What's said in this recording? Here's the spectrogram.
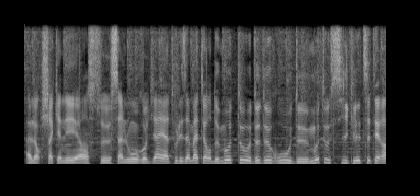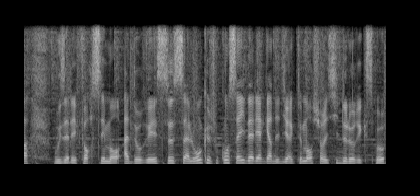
Alors chaque année, hein, ce salon revient et à tous les amateurs de moto, de deux roues, de motocycles, etc. Vous allez forcément adorer ce salon que je vous conseille d'aller regarder directement sur le site de l'Eurexpo.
